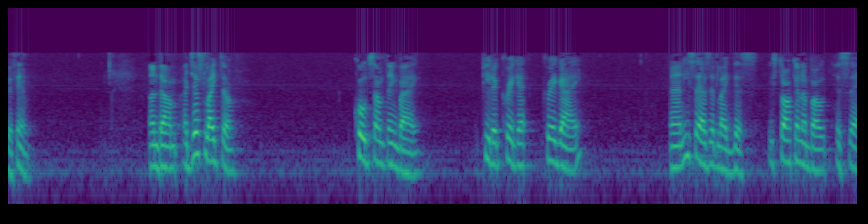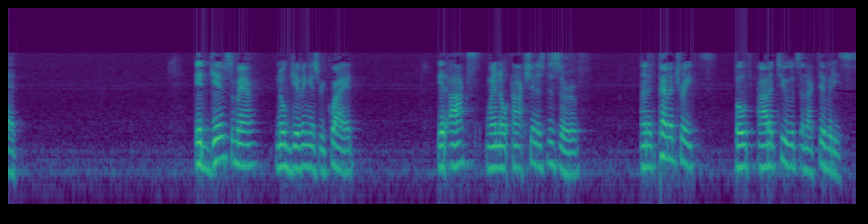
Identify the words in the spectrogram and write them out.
with Him. And um, I'd just like to quote something by Peter Craigie, and he says it like this. He's talking about Hesed. It gives where no giving is required. It acts where no action is deserved. And it penetrates both attitudes and activities.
